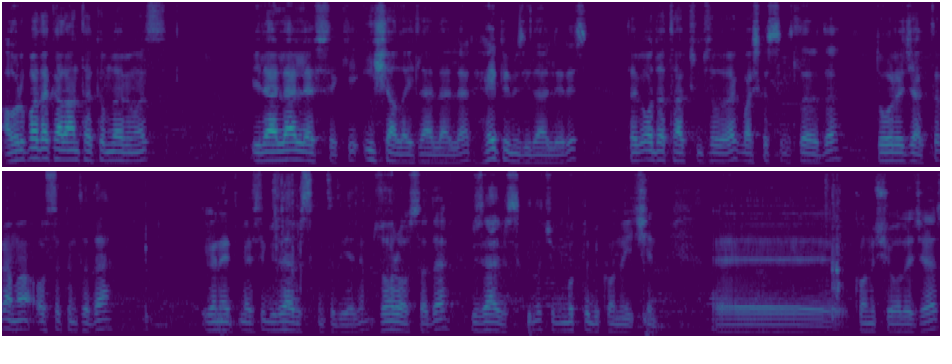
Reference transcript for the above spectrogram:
Avrupa'da kalan takımlarımız ilerlerlerse ki inşallah ilerlerler. Hepimiz ilerleriz. Tabii o da takvimsel olarak başka sıkıntıları da doğuracaktır ama o sıkıntı da yönetmesi güzel bir sıkıntı diyelim. Zor olsa da güzel bir sıkıntı çünkü mutlu bir konu için eee, konuşuyor olacağız.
